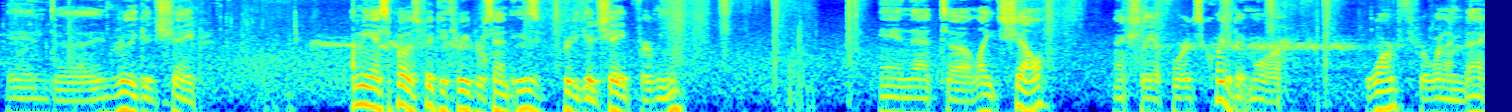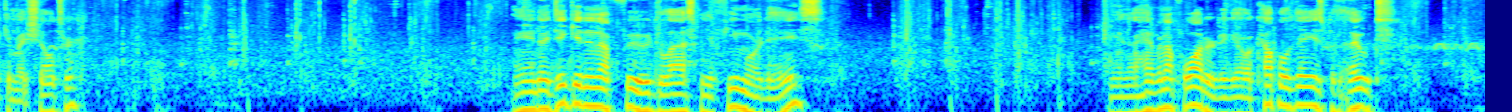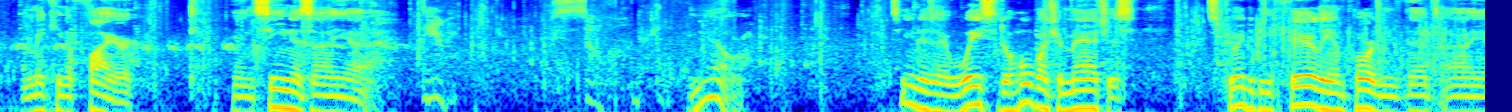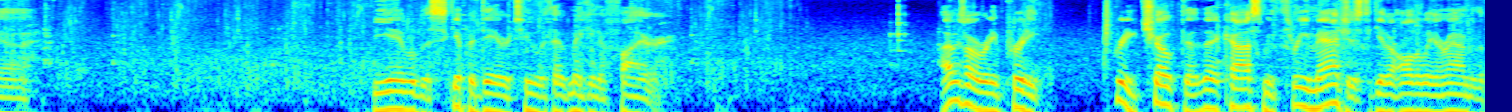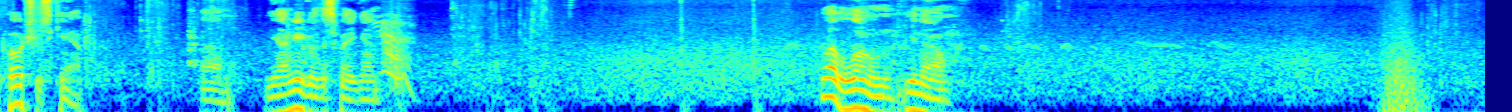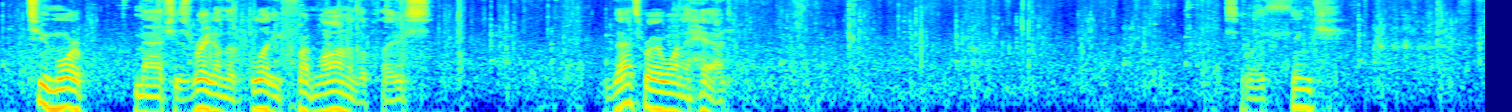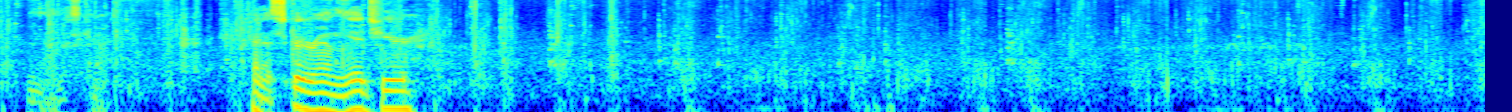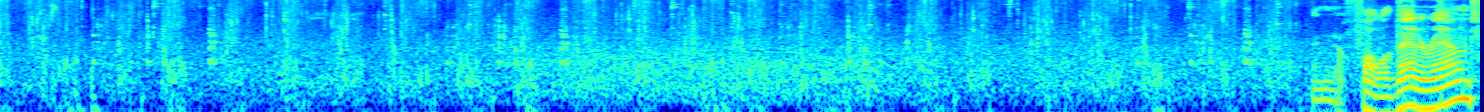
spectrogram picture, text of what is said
And uh, in really good shape. I mean, I suppose 53% is pretty good shape for me. And that uh, light shell actually affords quite a bit more warmth for when I'm back in my shelter. And I did get enough food to last me a few more days. And I have enough water to go a couple of days without making a fire. And seeing as I, uh... Damn it. I'm so hungry. No. Seeing as I wasted a whole bunch of matches, it's going to be fairly important that I uh, be able to skip a day or two without making a fire. I was already pretty pretty choked that that cost me three matches to get all the way around to the poacher's camp. Um, yeah, I'm gonna go this way again. Let alone, you know, two more matches right on the bloody front lawn of the place. That's where I want to head. So I think... Yeah, just kind of, kind of skirt around the edge here. Follow that around.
